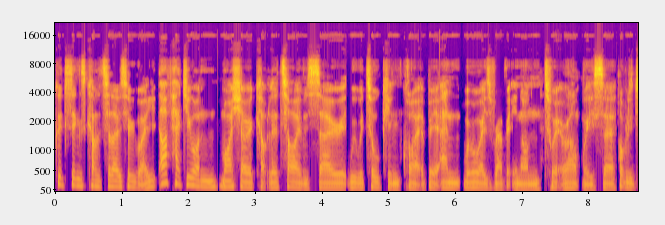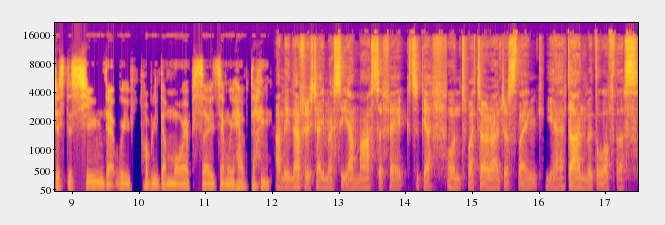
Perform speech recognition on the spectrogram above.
good things come to those who wait. I've had you on my show a couple of times, so we were talking quite a bit, and we're always rabbiting on Twitter, aren't we? So probably just assumed that we've probably done more episodes than we have done. I mean, every time I see a Mass Effect gif on Twitter, I just think, yeah, Dan would love this.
